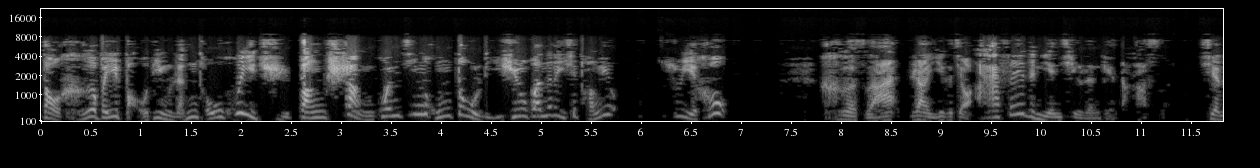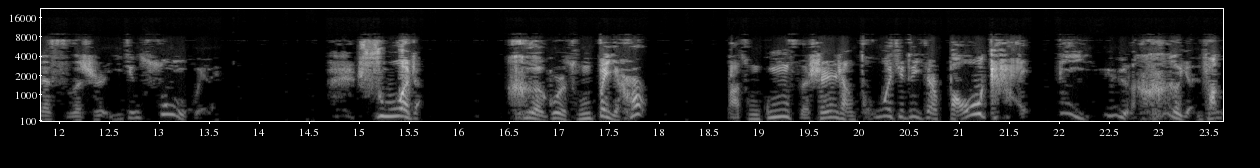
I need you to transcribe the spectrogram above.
到河北保定人头会去帮上官金鸿斗李寻欢的那些朋友，最后贺子安让一个叫阿飞的年轻人给打死了。现在死尸已经送回来。说着，贺贵从背后把从公子身上脱下这件宝铠。地狱了！贺远方，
